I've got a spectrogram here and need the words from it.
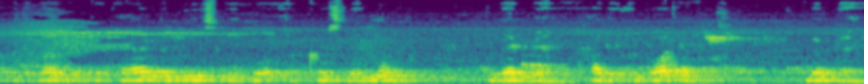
over the world, all the Buddhist people, of course, they know very well how important Buddha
